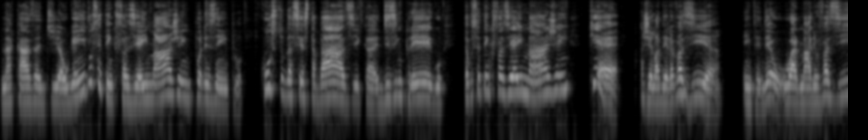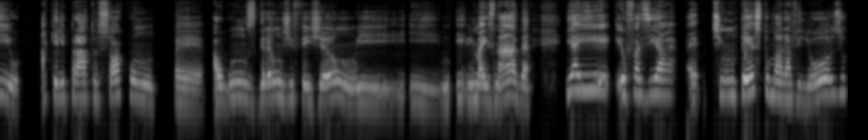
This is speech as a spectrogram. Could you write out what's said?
na casa de alguém e você tem que fazer a imagem, por exemplo, custo da cesta básica, desemprego. Então você tem que fazer a imagem que é a geladeira vazia, entendeu? O armário vazio, aquele prato só com é, alguns grãos de feijão e, e, e, mais nada. E aí eu fazia, é, tinha um texto maravilhoso,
